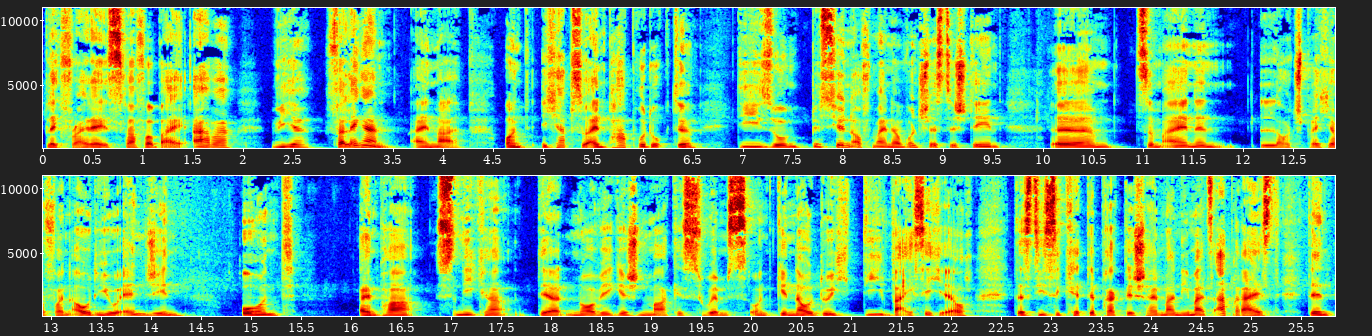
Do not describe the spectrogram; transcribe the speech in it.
Black Friday ist zwar vorbei, aber wir verlängern einmal. Und ich habe so ein paar Produkte, die so ein bisschen auf meiner Wunschliste stehen. Ähm, zum einen Lautsprecher von Audio Engine und ein paar Sneaker der norwegischen Marke Swims. Und genau durch die weiß ich auch, dass diese Kette praktisch scheinbar niemals abreißt, denn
